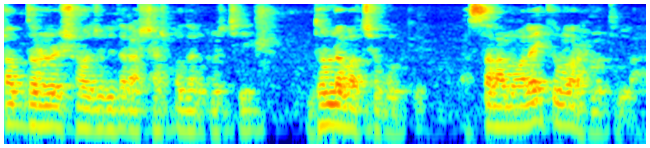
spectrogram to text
সব ধরনের সহযোগিতার আশ্বাস প্রদান করছি। ধন্যবাদ সকলকে। আসসালামু আলাইকুম রহমতুল্লাহ।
